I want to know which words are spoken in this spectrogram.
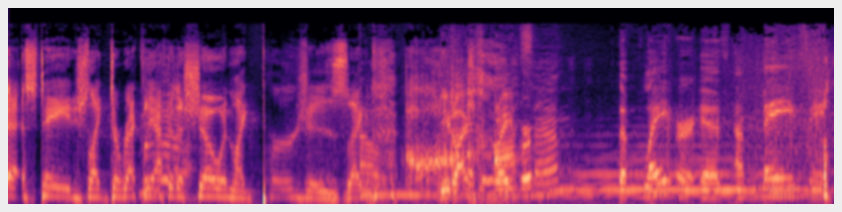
at stage like directly after the show and like purges. Like, Do you like the flavor? Awesome. The flavor is amazing.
